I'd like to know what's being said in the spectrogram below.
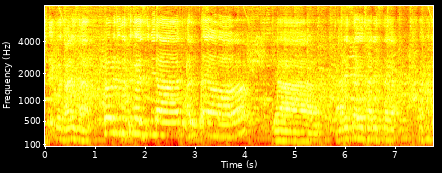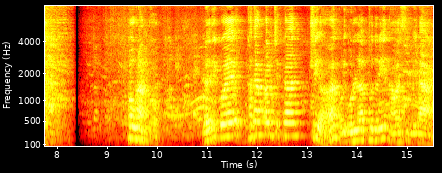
최고 잘했어요. 떨어지는 수고했습니다. 잘했어요. 야 잘했어요 잘했어요 서울한국 레디코의 가장 깜찍한 주연 우리 올라프들이 나왔습니다.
